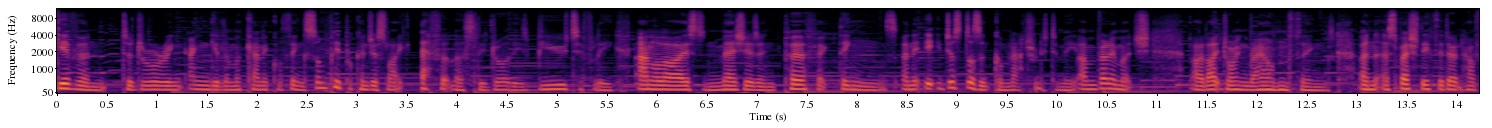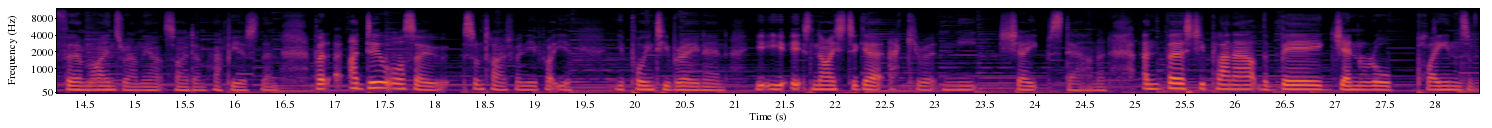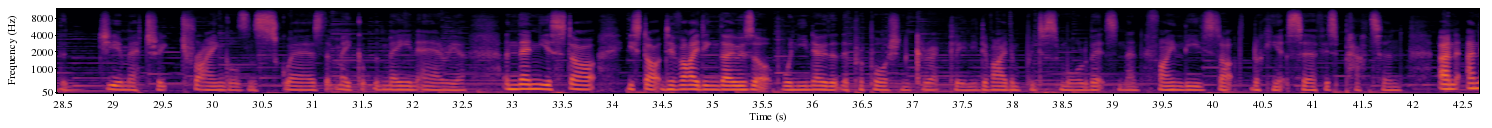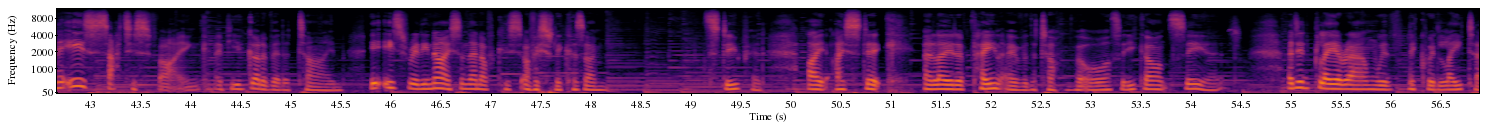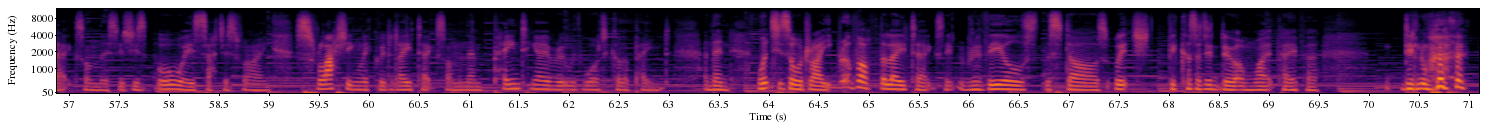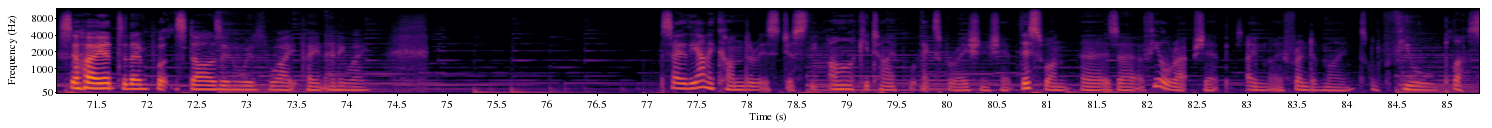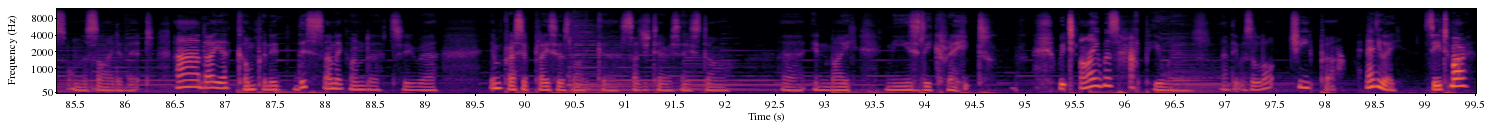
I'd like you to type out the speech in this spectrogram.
given to drawing angular mechanical things. Some people can just like effortlessly draw these beautifully analysed and measured and perfect things, and it, it, just doesn't come naturally to me. I'm very much, I like drawing round things, and especially if they don't have firm lines around the outside, I'm happiest then. But I do also sometimes when you've got your your pointy brain in. You, you, it's nice to get accurate, neat shapes down, and and first you plan out the big general planes of the geometric triangles and squares that make up the main area. And then you start you start dividing those up when you know that they're proportioned correctly and you divide them up into smaller bits and then finally you start looking at surface pattern. And and it is satisfying if you've got a bit of time. It is really nice and then obviously because I'm stupid I I stick a load of paint over the top of it all so you can't see it I did play around with liquid latex on this, which is always satisfying. Splashing liquid latex on and then painting over it with watercolour paint. And then once it's all dry, rub off the latex. And it reveals the stars, which, because I didn't do it on white paper, didn't work. So I had to then put the stars in with white paint anyway. So the Anaconda is just the archetypal exploration ship. This one uh, is a fuel rat ship. It's owned by a friend of mine. It's called Fuel Plus on the side of it. And I accompanied this Anaconda to uh, impressive places like uh, Sagittarius A star uh, in my measly Krait, which I was happy with, and it was a lot cheaper. Anyway, see you tomorrow.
